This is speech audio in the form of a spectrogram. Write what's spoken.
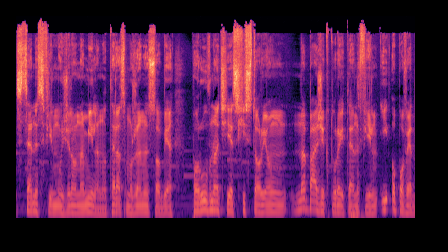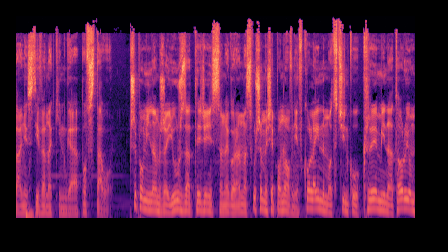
sceny z filmu Zielona Mila. No teraz możemy sobie porównać je z historią, na bazie której ten film i opowiadanie Stephena Kinga powstało. Przypominam, że już za tydzień z samego rana słyszymy się ponownie w kolejnym odcinku Kryminatorium.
